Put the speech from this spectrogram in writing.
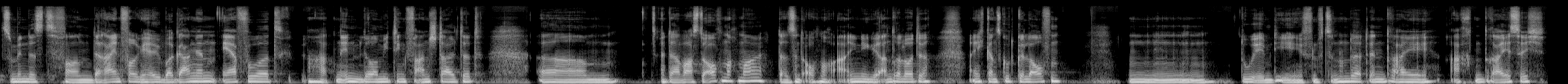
zumindest von der Reihenfolge her übergangen. Erfurt hat ein Indoor-Meeting veranstaltet. Ähm, da warst du auch nochmal. Da sind auch noch einige andere Leute eigentlich ganz gut gelaufen. Mhm. Du eben die 1500 in 338.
